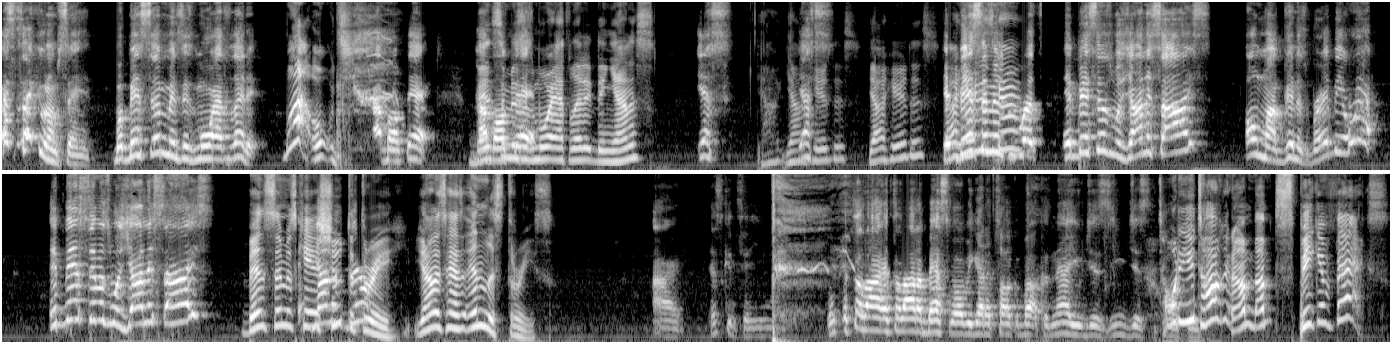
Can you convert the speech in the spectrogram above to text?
that's exactly what I'm saying. But Ben Simmons is more athletic. What? Oh, How about that? Ben about Simmons that? is more athletic than Giannis. Yes. Y'all, y'all Yes. hear this? Y'all hear this? If Y'all Ben hear this Simmons guy? was if Ben Simmons was Giannis size, oh my goodness, bro, it'd be a wrap. If Ben Simmons was Giannis size, Ben Simmons can't Giannis shoot the three. Giannis has endless threes. all right, let's continue. It- it's a lot. It's a lot of basketball we got to talk about because now you just you just. Talking. What are you talking? I'm I'm speaking facts.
